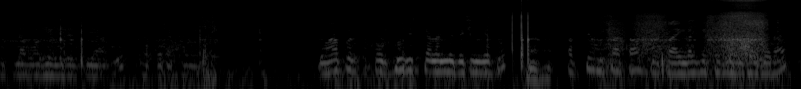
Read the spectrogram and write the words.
पिछला वॉर में मिली थी आपने रखा गया वहाँ पर दूर स्केलन में देखेंगे तो सबसे ऊँचा टॉप जो ट्राइंगल के शेप में दिखाई दे रहा है।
